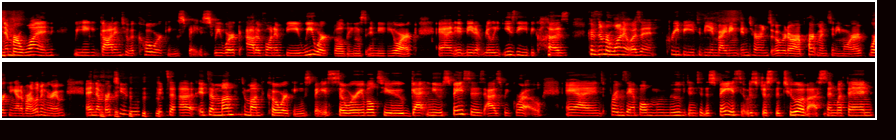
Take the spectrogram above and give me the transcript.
Number one, we got into a co-working space. We work out of one of the WeWork buildings in New York, and it made it really easy because because number one, it wasn't creepy to be inviting interns over to our apartments anymore, working out of our living room. And number two, it's a it's a month to month co-working space. So we're able to get new spaces as we grow. And for example, when we moved into the space, it was just the two of us. And within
